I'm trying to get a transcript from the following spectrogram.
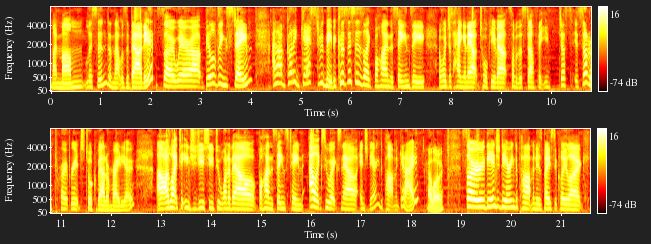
my mum listened and that was about it. So we're uh, building steam. And I've got a guest with me because this is like behind the scenesy and we're just hanging out talking about some of the stuff that you just, it's not appropriate to talk about on radio. Uh, I'd like to introduce you to one of our behind the scenes team, Alex, who works in our engineering department. G'day. Hello. So the engineering department is basically like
